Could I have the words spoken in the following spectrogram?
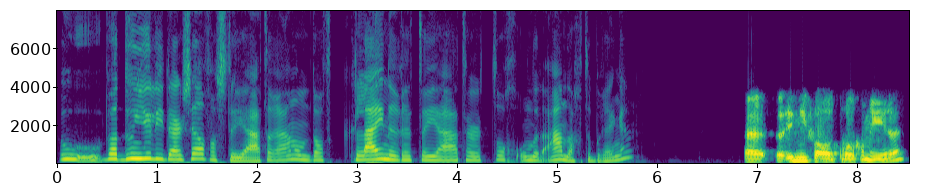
Hoe, wat doen jullie daar zelf als theater aan om dat kleinere theater toch onder de aandacht te brengen? Uh, in ieder geval het programmeren.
